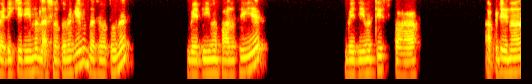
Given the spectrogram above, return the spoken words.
වැඩි කිරීම 0.3 කියමු 0.3 බෙදීම 500 බෙදීම 35 අපිට එනවා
